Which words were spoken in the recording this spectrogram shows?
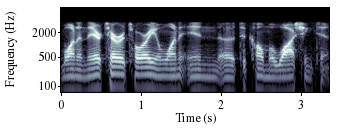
one in their territory and one in uh, Tacoma, Washington.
